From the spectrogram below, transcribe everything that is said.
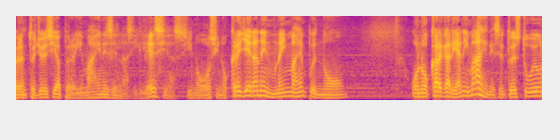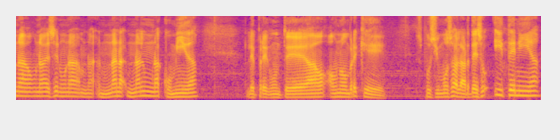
Pero entonces yo decía, pero hay imágenes en las iglesias. Si no, si no creyeran en una imagen, pues no, o no cargarían imágenes. Entonces tuve una, una vez en una, una, una comida, le pregunté a, un hombre que nos pusimos a hablar de eso y tenía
